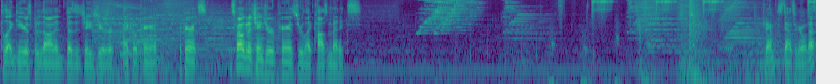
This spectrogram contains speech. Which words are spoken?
collect gears, put it on, and doesn't change your actual appearance. It's probably going to change your appearance through like cosmetics. Okay, stats are going up.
